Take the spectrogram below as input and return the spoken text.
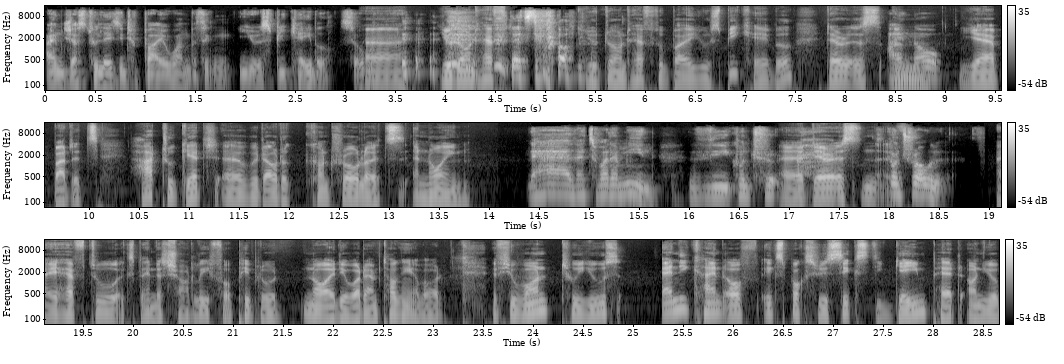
I'm just too lazy to buy one with a USB cable. So uh, you don't have. that's the problem. You don't have to buy a USB cable. There is. Um, I know. Yeah, but it's hard to get uh, without a controller. It's annoying. Ah, that's what I mean. The control. Uh, there is control. I have to explain this shortly for people who no idea what I'm talking about. If you want to use any kind of Xbox 360 gamepad on your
